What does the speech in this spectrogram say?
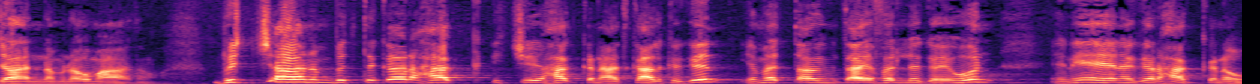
ጀሃነም ነው ማለት ነው። ብቻህንም ብትቀር ሀቅ እቺ ሀቅ ናት ካልክ ግን የመጣው ይምጣ የፈለገ ይሁን እኔ ይሄ ነገር ሀቅ ነው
